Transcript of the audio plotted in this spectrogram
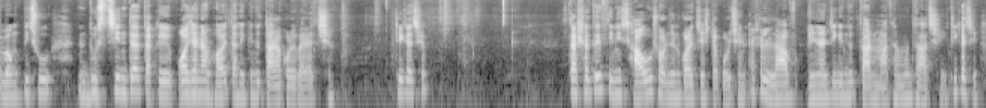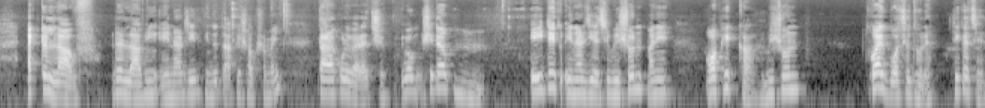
এবং কিছু দুশ্চিন্তা তাকে অজানা ভয় তাকে কিন্তু তাড়া করে বেড়াচ্ছে। ঠিক আছে? তার সাথে তিনি সাহস অর্জন করার চেষ্টা করছেন। একটা লাভ এনার্জি কিন্তু তার মাথার মধ্যে আছে, ঠিক আছে? একটা লাভ একটা লাভিং এনার্জি কিন্তু তাকে সবসময় তাড়া করে বেড়াচ্ছে। এবং সেটা এইটাই এনার্জি আছে ভীষণ মানে অপেক্ষা, ভীষণ কয়েক বছর ধরে, ঠিক আছে?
